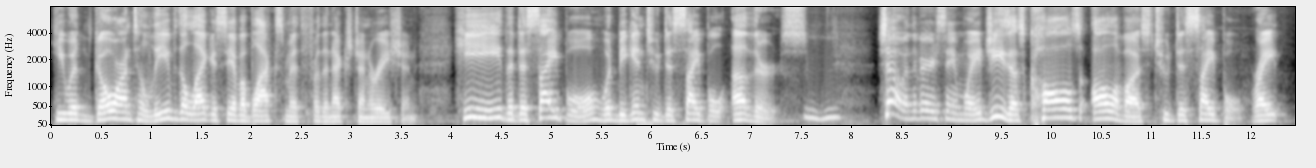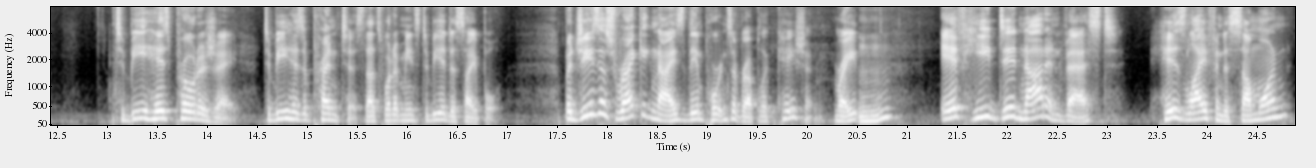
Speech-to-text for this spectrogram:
He would go on to leave the legacy of a blacksmith for the next generation. He, the disciple, would begin to disciple others. So, in the very same way, Jesus calls all of us to disciple, right? To be his protege, to be his apprentice. That's what it means to be a disciple. But Jesus recognized the importance of replication, right? Mm-hmm. If he did not invest his life into someone,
